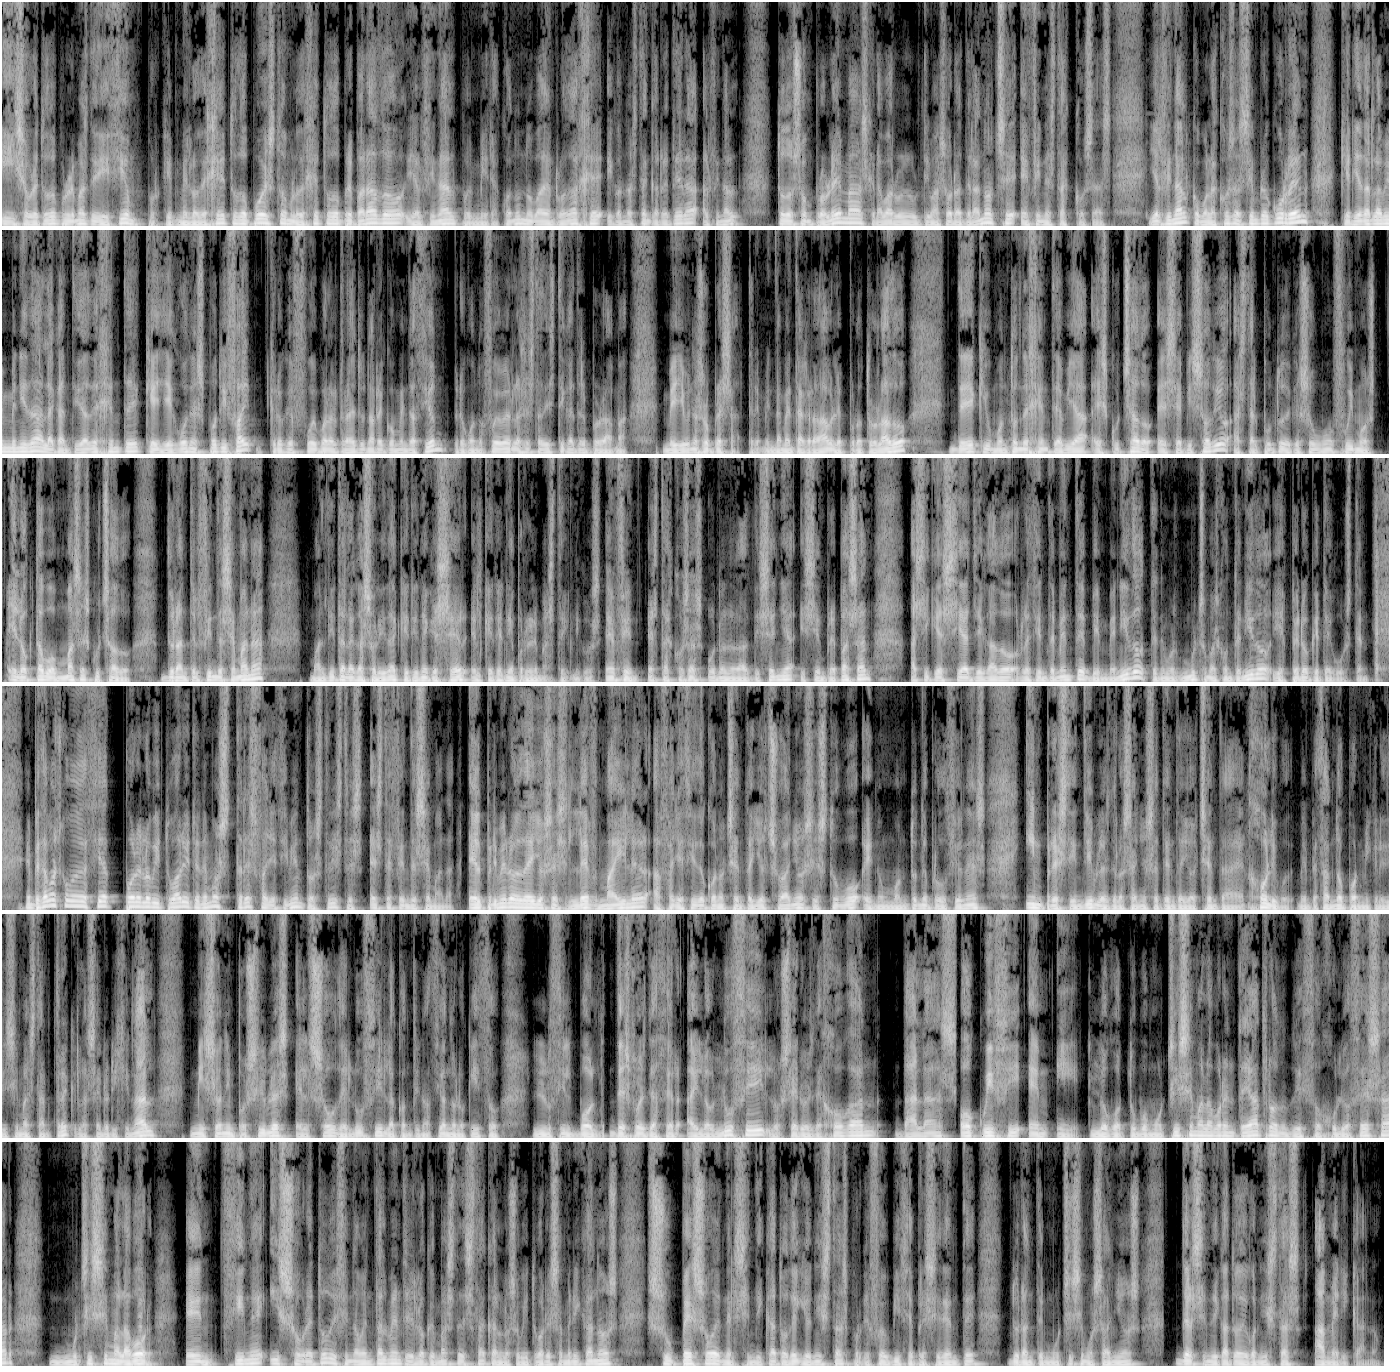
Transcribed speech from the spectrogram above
y sobre todo problemas de edición, porque me lo dejé todo puesto, me lo dejé todo preparado y al final, pues mira, cuando uno va en rodaje y cuando está en carretera, al final todos son problemas, grabar en las últimas horas de la noche, en fin, estas cosas. Y al final, como las cosas siempre ocurren, quería dar la bienvenida a la cantidad de gente que llegó en Spotify, creo que fue por a través de una recomendación, pero cuando fue a ver las estadísticas del programa, me llevé una sorpresa tremendamente agradable, por otro lado, de que un montón de gente había escuchado ese episodio, hasta el punto de que fuimos el octavo más escuchado durante el fin de semana, maldita la casualidad que tiene que ser el que tenía problemas técnicos. En fin, estas cosas uno no las diseña y siempre pasan, así que si has llegado recientemente, bienvenido, tenemos mucho más contenido y espero que te gusten. Empezamos, como decía, por el obituario y tenemos tres fallecimientos tristes este fin de semana. El primero de ellos es Lev Myler, ha fallecido con 88 años y estuvo en un montón de producciones imprescindibles de los años 70 y 80 en Hollywood, empezando por mi queridísima Star Trek, la serie original, Misión Imposibles, el show de Lucy, la continuación de lo que hizo Lucille Ball después de hacer I Love Lucy, Los héroes de Hogan, Dallas o Quincy M.E. Luego tuvo muchísima labor en teatro, donde hizo Julio César, muchísima labor en cine y sobre todo y fundamentalmente es lo que más destacan los obituarios americanos, su peso en el sindicato de guionistas porque fue vicepresidente durante muchísimos años del sindicato de guionistas americano.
